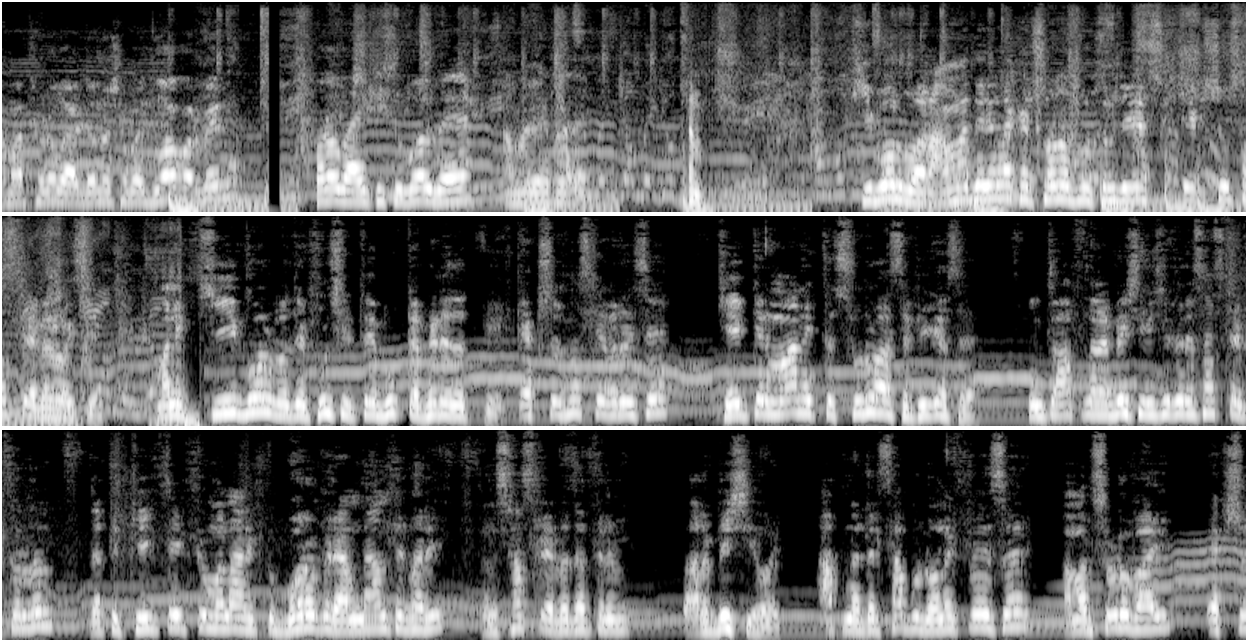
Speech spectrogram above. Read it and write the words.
আমার ছোট ভাইয়ের জন্য সবাই দোয়া করবেন। বড় ভাই কিছু বলবে আমার ব্যাপারে? কি বলব আর আমাদের এলাকার সর্বপ্রথম যে একশো সাবস্ক্রাইবার হয়েছে মানে কি বলব যে খুশিতে বুকটা ফেটে যাচ্ছে। একশো সাবস্ক্রাইবার হয়েছে কেকের মান একটু শুরু আছে ঠিক আছে? কিন্তু আপনারা বেশি বেশি করে সাবস্ক্রাইব করবেন যাতে কেকটা একটু মানে আর একটু বড় করে আমরা আনতে পারি মানে সাবস্ক্রাইবার যাতে আরও বেশি হয়। আপনাদের সাপোর্ট অনেক পেয়েছে আমার ছোট ভাই একশো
